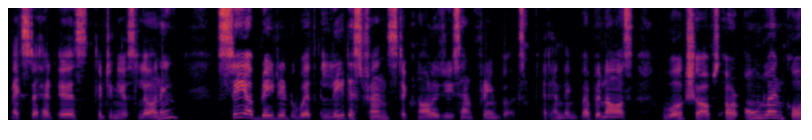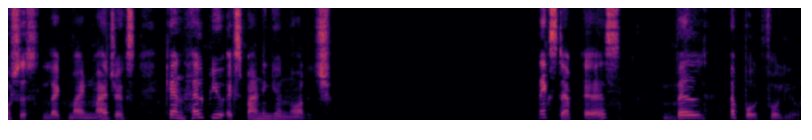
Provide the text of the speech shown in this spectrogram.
Next ahead is continuous learning. Stay updated with latest trends, technologies, and frameworks. Attending webinars, workshops, or online courses like MindMajix can help you expanding your knowledge. Next step is build a portfolio.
